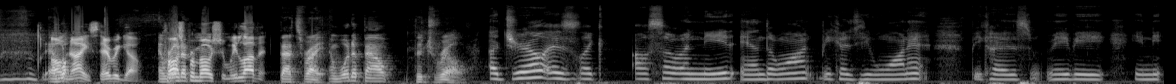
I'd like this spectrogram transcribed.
And oh, what- nice. There we go. and Cross a- promotion. We love it. That's right. And what about the drill? A drill is like also a need and a want because you want it because maybe you need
